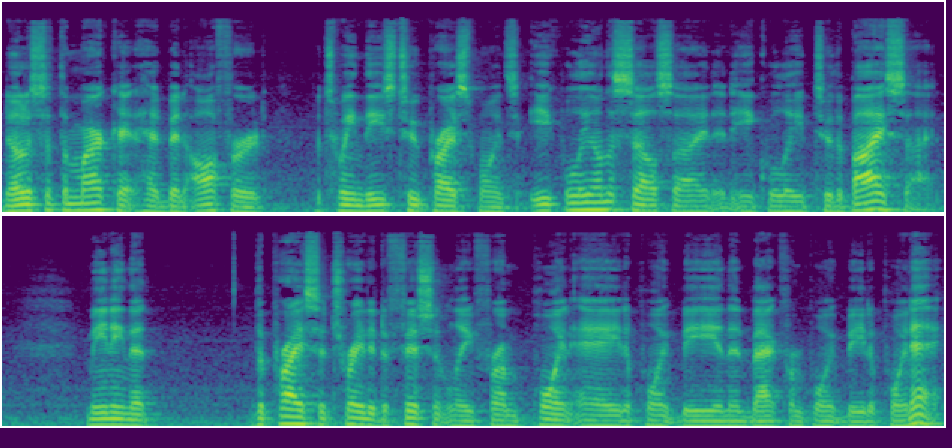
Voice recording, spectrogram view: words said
notice that the market had been offered between these two price points equally on the sell side and equally to the buy side, meaning that the price had traded efficiently from point A to point B and then back from point B to point A.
